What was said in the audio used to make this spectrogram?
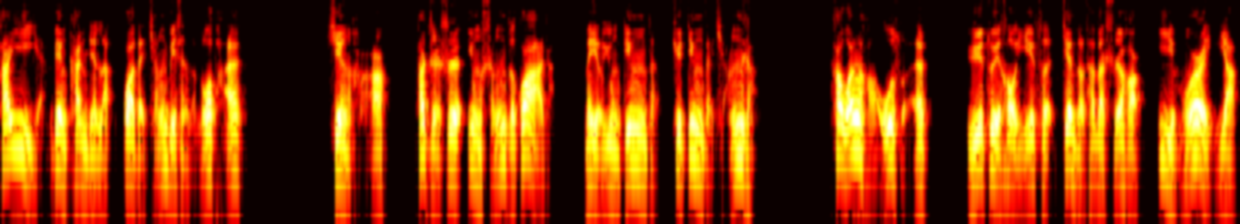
他一眼便看见了挂在墙壁上的罗盘，幸好他只是用绳子挂着。没有用钉子去钉在墙上，它完好无损，与最后一次见到他的时候一模一样。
